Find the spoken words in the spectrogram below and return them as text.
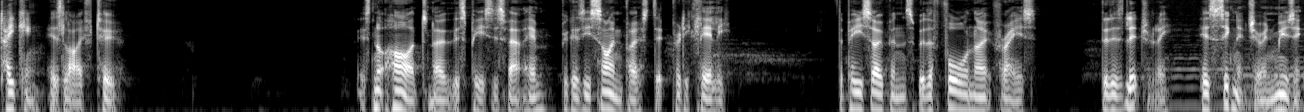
taking his life too. It's not hard to know that this piece is about him because he signposts it pretty clearly. The piece opens with a four note phrase that is literally his signature in music.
